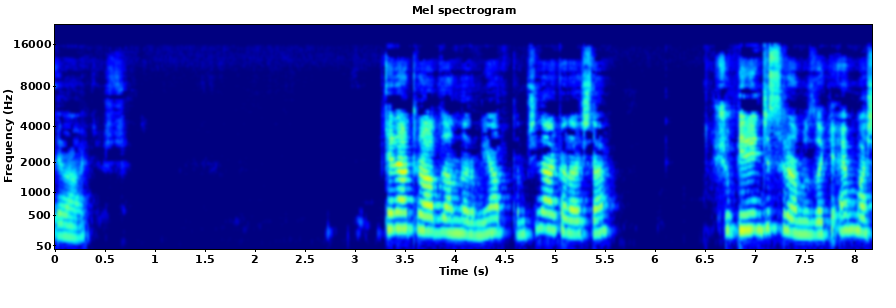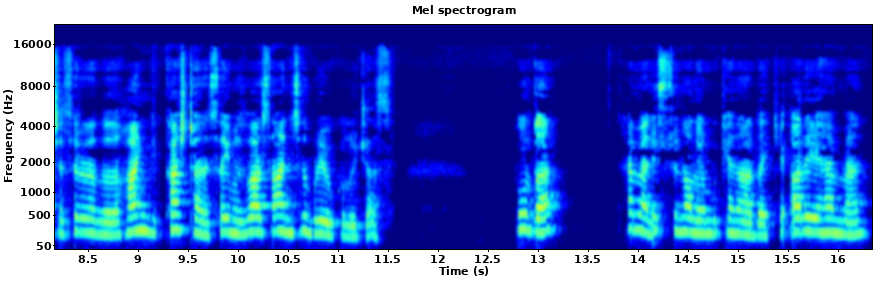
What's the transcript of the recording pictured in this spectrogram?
Devam ediyoruz. Genel trabzanlarımı yaptım. Şimdi arkadaşlar şu birinci sıramızdaki en başta sırada hangi kaç tane sayımız varsa aynısını buraya uygulayacağız. Burada hemen üstünü alıyorum bu kenardaki arayı hemen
